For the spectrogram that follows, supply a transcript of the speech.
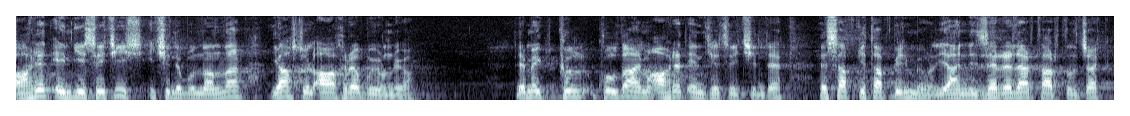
ahiret endişesi içinde bulunanlar yahsul ahire buyurunuyor. Demek kul, kul daima ahiret endişesi içinde. Hesap kitap bilmiyor. Yani zerreler tartılacak.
